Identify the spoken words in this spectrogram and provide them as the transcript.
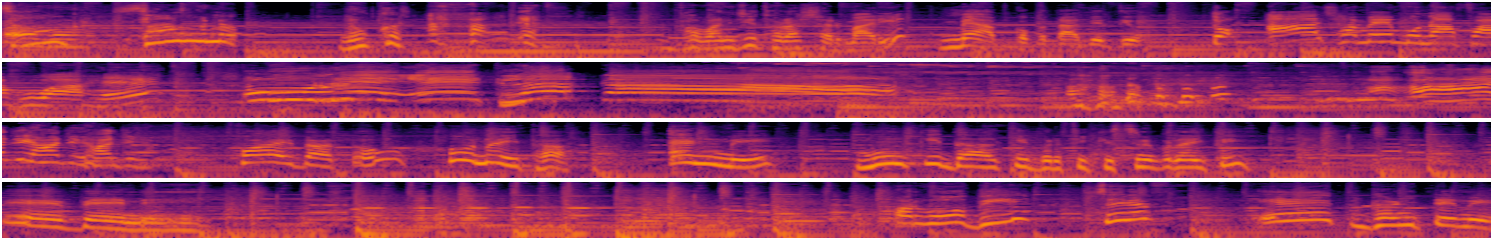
सांग सांग ना। नौकर। भवानी जी थोड़ा शर्मा रही मैं आपको बता देती हूँ। तो आज हमें मुनाफा हुआ है? पूरे एक लाख का। हाँ जी हाँ जी हाँ जी। फ़ायदा तो होना ही था। एंड में मूंग की दाल की बर्फ़ी किसने बनाई थी? बेबे ने और वो भी सिर्फ़ एक घंटे में।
